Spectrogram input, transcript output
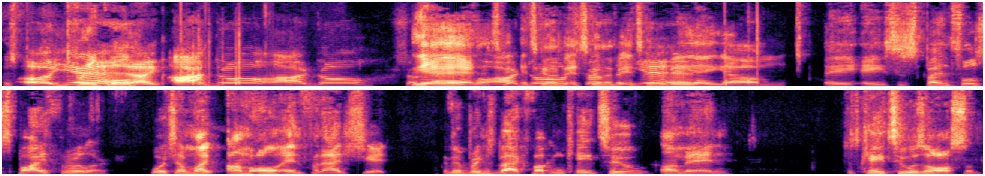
His Oh yeah, prequel. like Andor. something yeah, it's, it's gonna be it's gonna be it's something, gonna be a um a, a suspenseful spy thriller, which I'm like I'm all in for that shit. If it brings back fucking K2, I'm in. Because K2 is awesome.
